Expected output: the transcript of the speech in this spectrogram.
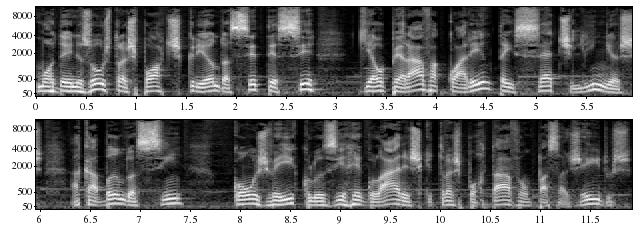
Modernizou os transportes, criando a CTC, que operava 47 linhas, acabando assim com os veículos irregulares que transportavam passageiros,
